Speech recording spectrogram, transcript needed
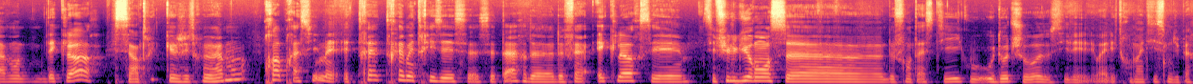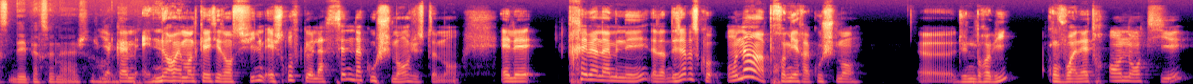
avant d'éclore. C'est un truc que j'ai trouvé vraiment propre à ce film et, très, très maîtrisé. ce- cet art de, de faire éclore ces, ces fulgurances euh, de fantastique ou, ou d'autres choses aussi, les, ouais, les traumatismes du pers- des personnages. Il y a de- quand même énormément de qualité dans ce film et je trouve que la scène d'accouchement, justement, elle est très bien amenée. Déjà parce qu'on a un premier accouchement euh, d'une brebis qu'on voit naître en entier.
